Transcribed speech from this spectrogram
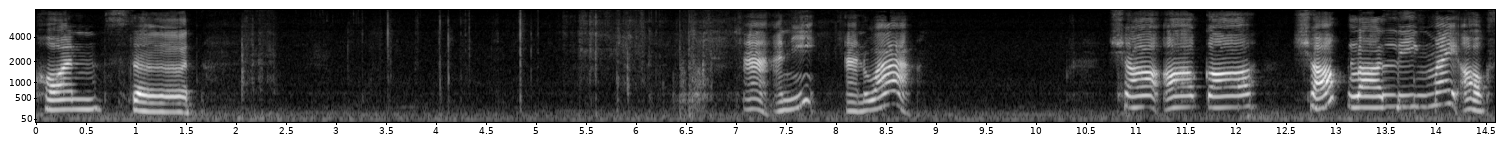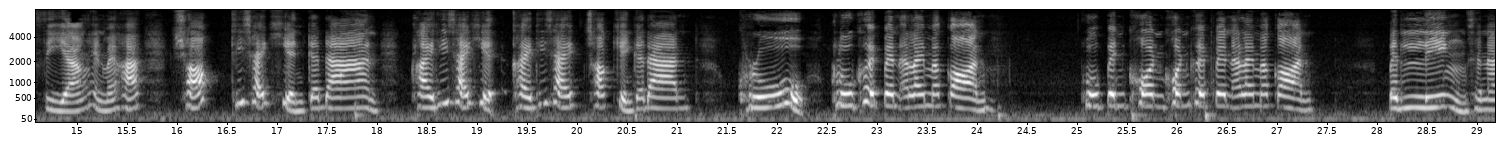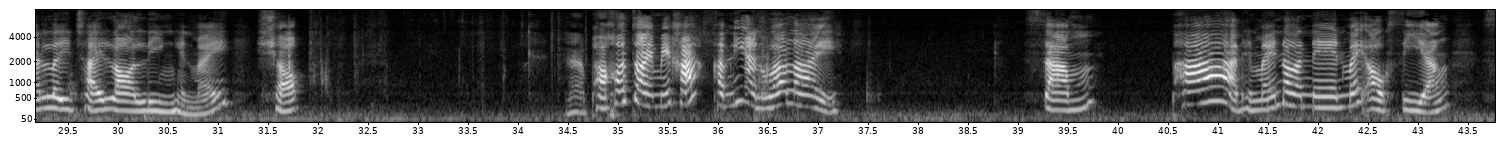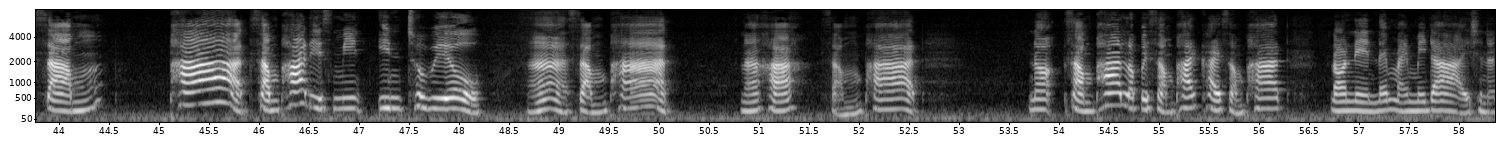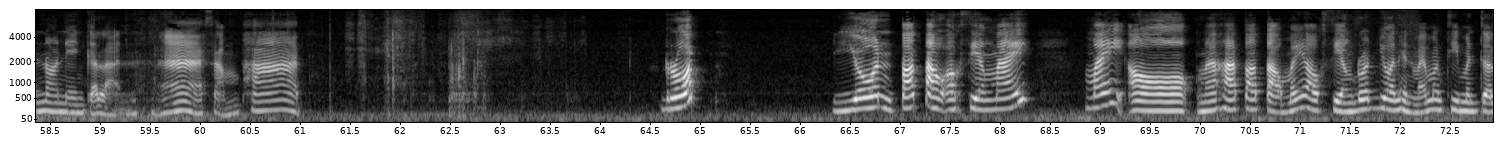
คอนเสิร์ตอะอันนี้อ่านว่าชออกอช็อกลอลิงไม่ออกเสียงเห็นไหมคะ ช็อกที่ใช้เขียนกระดาน ใครที่ใช้เขียนใครที่ใช้ช็อกเขียนกระดาน ครู ครูเคยเป็นอะไรมาก่อน ครูเป็นคน คนเคยเป็นอะไรมาก่อน เป็นลิง ฉะนั้นเลยใช้ลอลิง เห็นไหมช็อกอาพอเข้าใจไหมคะคำนี้อ่านว่าอะไร สัมภาษณ์เห็นไหมนอนเนนไม่ออกเสียง สัมภาษณ์สัมภาษณ์ is mean interview อ่าสัมภาษณ์นะคะ สัมภาษณ์เนาะสัมภาษณ์เราไปสัมภาษณ์ใครสัมภาษณ์นอนเนนได้ไหมไม่ได้ ฉะนั้นนอนเนนกะหลันอ่าสัมภาษณ์ รถ ยนต์ต่อเต่าออกเสียงไหมไม่ออกนะคะต่อเต่าไม่ออกเสียงรถยนต์เห็นไหมบางทีมันจะ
